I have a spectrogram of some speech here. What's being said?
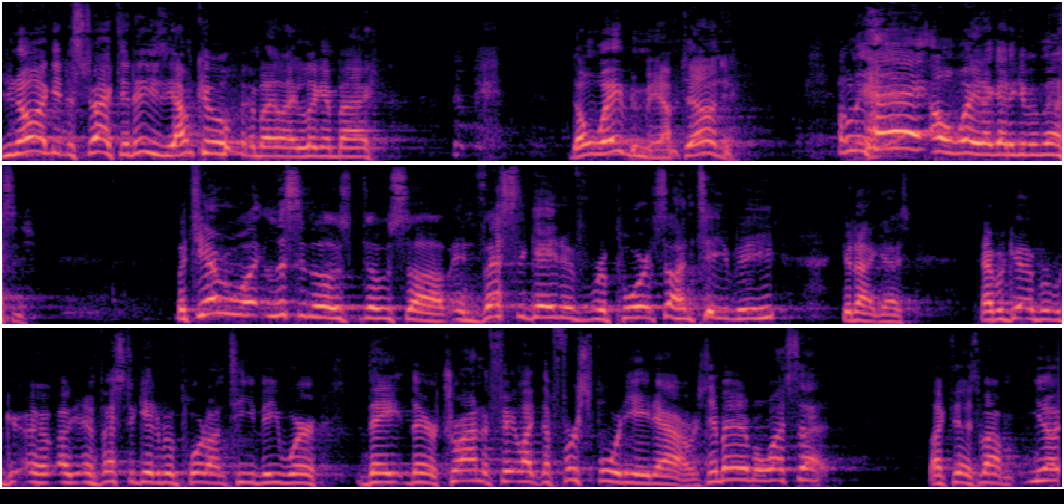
You know I get distracted easy. I'm cool. Everybody like looking back. Don't wave to me, I'm telling you. I'm like, hey, oh, wait, I got to give a message. But you ever listen to those, those uh, investigative reports on TV? Good night, guys. Ever, ever uh, an investigative report on TV where they, they're trying to figure, like the first 48 hours. Anybody ever watch that? Like this about, you know,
